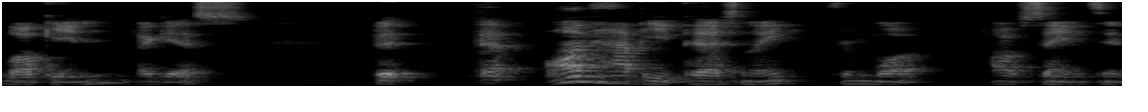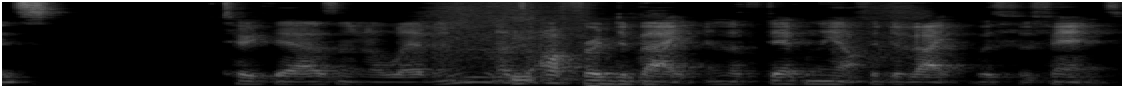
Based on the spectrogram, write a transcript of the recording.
lock in, I guess. But uh, I'm happy personally from what I've seen since 2011. That's up for a debate, and that's definitely up for debate with the fans.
